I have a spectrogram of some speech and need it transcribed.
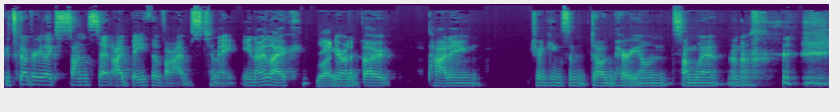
it's got very like sunset Ibiza vibes to me. You know, like right. you're on a boat, partying, drinking some Dom Perignon somewhere, I know, in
